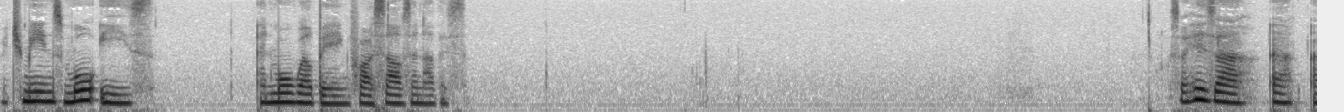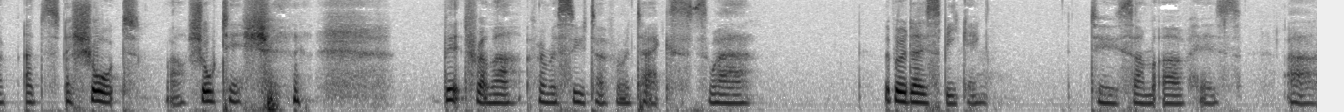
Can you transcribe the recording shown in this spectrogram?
Which means more ease and more well being for ourselves and others. So here's a, a, a, a, short, well, shortish bit from a, from a sutta, from a text, where the Buddha is speaking to some of his uh,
